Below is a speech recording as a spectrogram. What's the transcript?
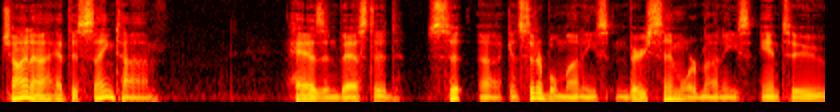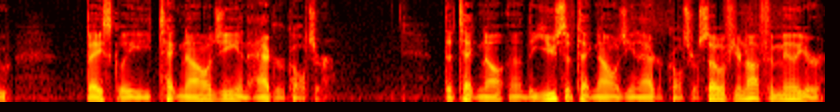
China, at this same time, has invested uh, considerable monies and very similar monies into basically technology and agriculture. The techno- uh, the use of technology in agriculture. So if you're not familiar,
